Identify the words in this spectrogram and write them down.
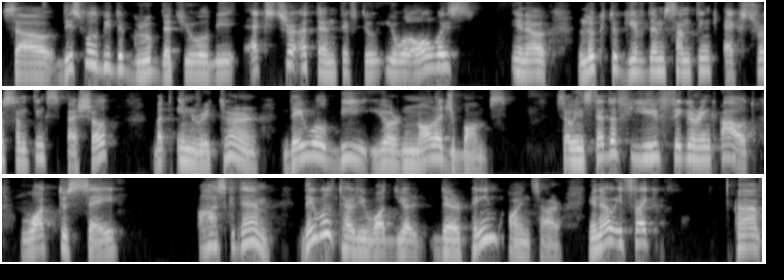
So this will be the group that you will be extra attentive to. You will always, you know, look to give them something extra, something special, but in return, they will be your knowledge bombs. So instead of you figuring out what to say, ask them. They will tell you what your, their pain points are. You know, it's like, um,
